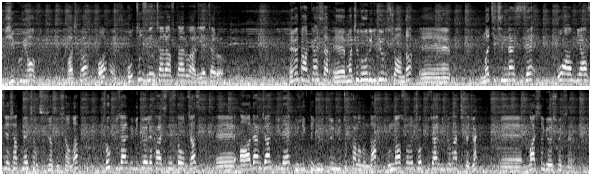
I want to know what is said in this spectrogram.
Jiku yok. Başka var mı? eksik? 30 bin taraftar var yeter o. Evet arkadaşlar e, maça doğru gidiyoruz şu anda. E, maç içinden size o ambiyansı yaşatmaya çalışacağız inşallah. Çok güzel bir video ile karşınızda olacağız. E, Ademcan ile birlikte yürüttüğüm YouTube kanalında bundan sonra çok güzel videolar çıkacak. E, maçta görüşmek üzere.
